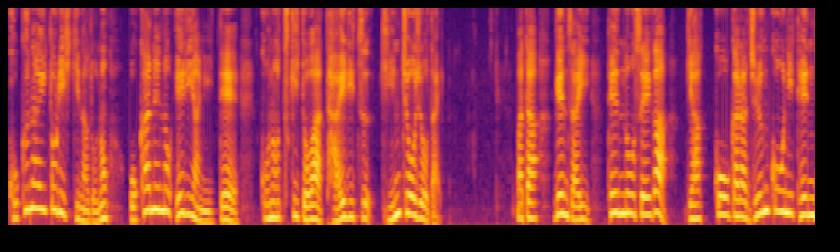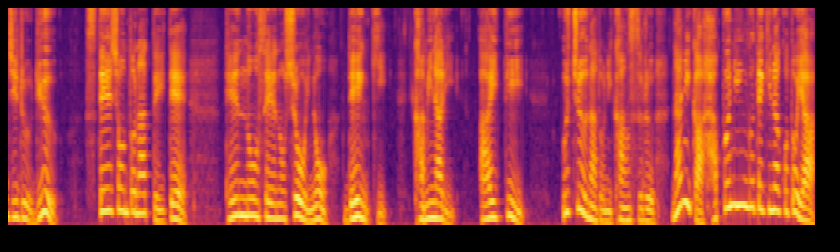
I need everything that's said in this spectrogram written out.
国内取引などのお金のエリアにいてこの月とは対立緊張状態。また現在天王星が逆行から順行に転じる竜ステーションとなっていて天王星の勝位の電気雷 IT 宇宙などに関する何かハプニング的なことや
